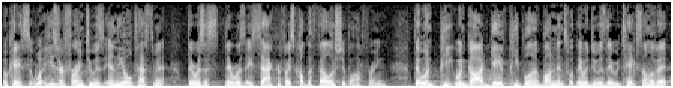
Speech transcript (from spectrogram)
Okay, so what he's referring to is in the Old Testament, there was a, there was a sacrifice called the fellowship offering. That when, pe- when God gave people in abundance, what they would do is they would take some of it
